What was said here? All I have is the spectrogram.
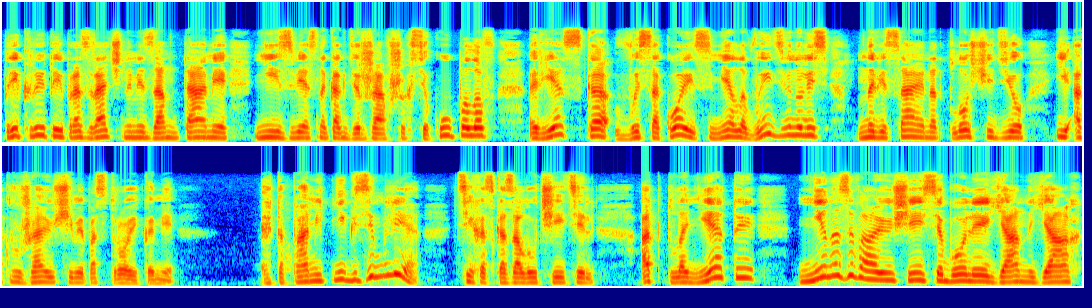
прикрытые прозрачными зонтами, неизвестно как державшихся куполов, резко, высоко и смело выдвинулись, нависая над площадью и окружающими постройками. «Это памятник Земле», — тихо сказал учитель, — «от планеты...» не называющийся более Ян-Ях,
